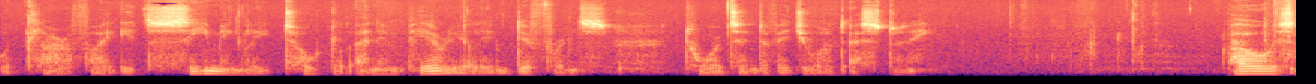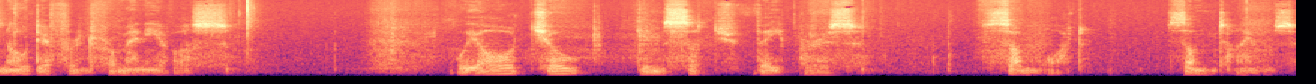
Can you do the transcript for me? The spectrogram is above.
would clarify its seemingly total and imperial indifference towards individual destiny. Poe is no different from any of us. We all choke in such vapors, somewhat, sometimes.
